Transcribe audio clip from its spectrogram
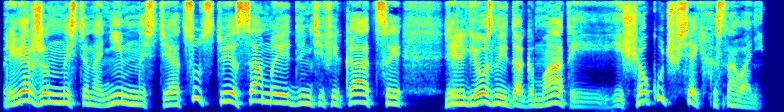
приверженность анонимности, отсутствие самоидентификации, религиозные догматы и еще кучу всяких оснований.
